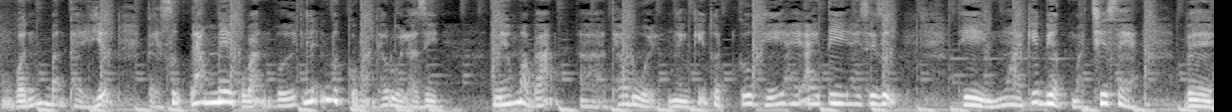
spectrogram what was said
phỏng vấn bạn thể hiện cái sự đam mê của bạn với cái lĩnh vực của bạn theo đuổi là gì nếu mà bạn à, theo đuổi ngành kỹ thuật cơ khí hay it hay xây dựng thì ngoài cái việc mà chia sẻ về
